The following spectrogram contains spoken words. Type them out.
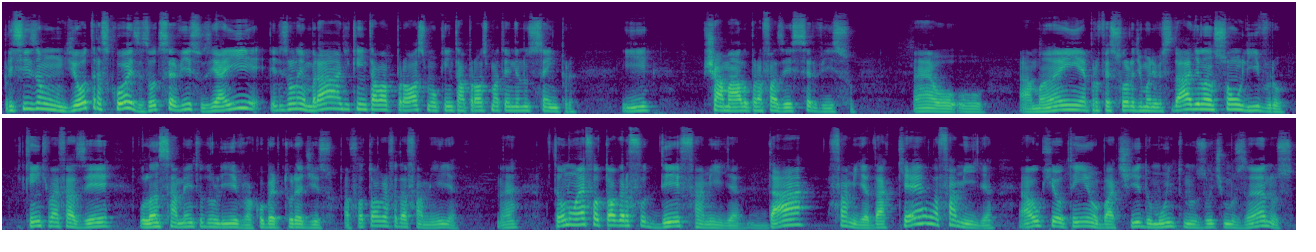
Precisam de outras coisas, outros serviços. E aí eles vão lembrar de quem estava próximo ou quem está próximo atendendo sempre e chamá-lo para fazer esse serviço. É, o, o, a mãe é professora de uma universidade e lançou um livro. Quem que vai fazer o lançamento do livro, a cobertura disso? A fotógrafa da família. Né? Então não é fotógrafo de família, da família, daquela família. Algo que eu tenho batido muito nos últimos anos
